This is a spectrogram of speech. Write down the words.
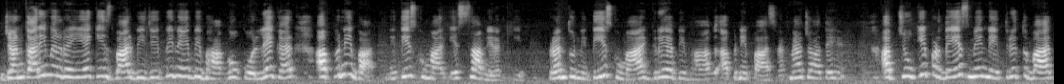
जानकारी मिल रही है कि इस बार बीजेपी ने विभागों को लेकर अपनी बात नीतीश कुमार के सामने रखी है। परंतु नीतीश कुमार गृह विभाग अपने पास रखना चाहते हैं। अब चूँकि प्रदेश में नेतृत्व बात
